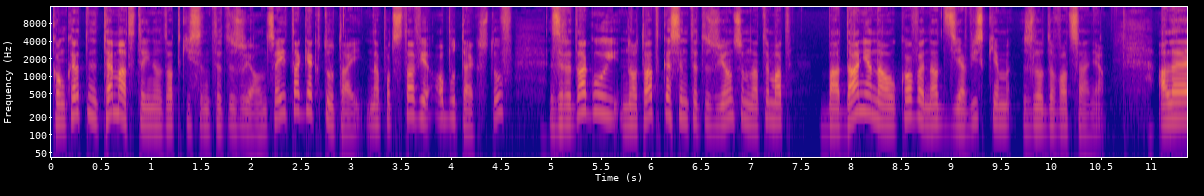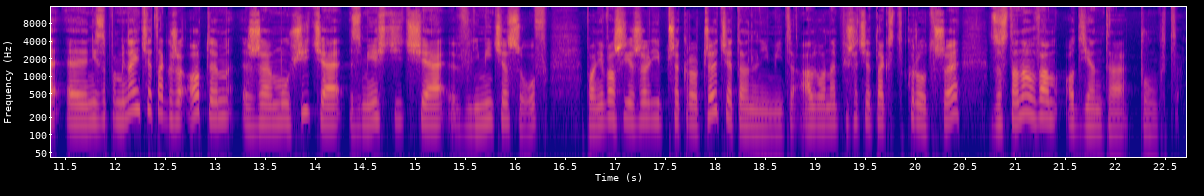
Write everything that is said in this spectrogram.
konkretny temat tej notatki syntetyzującej, tak jak tutaj, na podstawie obu tekstów, zredaguj notatkę syntetyzującą na temat badania naukowe nad zjawiskiem zlodowacenia. Ale e, nie zapominajcie także o tym, że musicie zmieścić się w limicie słów, ponieważ jeżeli przekroczycie ten limit albo napiszecie tekst krótszy, zostaną Wam odjęte punkty.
